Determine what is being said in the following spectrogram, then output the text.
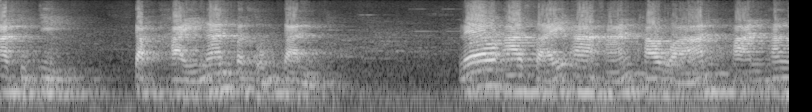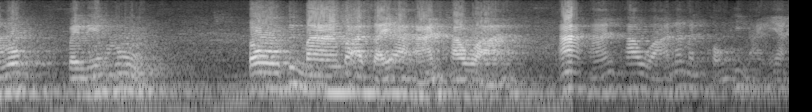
อสุจิ กับไข่นั้นผสมกัน แล้วอาศัยอาหารข้าวหวานผ่านทางลกไปเลี้ยงลูก โตขึ้นมาก็อาศัยอาหารข้าวหวาน อาหารข้าวหวานนั้นมันของที่ไหนอะ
